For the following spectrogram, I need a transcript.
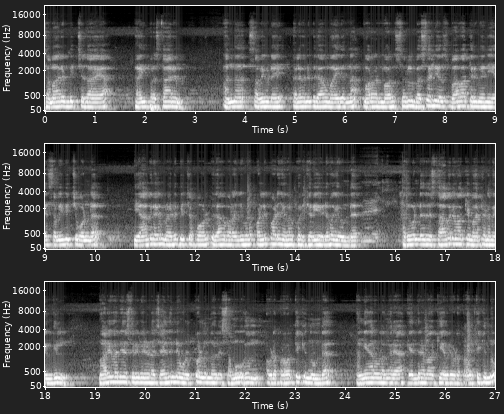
സമാരംഭിച്ചതായ ഈ പ്രസ്ഥാനം അന്ന് സഭയുടെ തലവനും പിതാവുമായിരുന്ന മൊറോൻ സിറിൽ ബസലിയസ് ബാബ തിരുമേനിയെ സമീപിച്ചുകൊണ്ട് ഈ ആഗ്രഹം പ്രകടിപ്പിച്ചപ്പോൾ പിതാവ് പറഞ്ഞു ഇവിടെ പള്ളിപ്പാട് ഞങ്ങൾക്കൊരു ചെറിയ ഇടവകയുണ്ട്. അതുകൊണ്ട് ഒരു സ്ഥാപനമാക്കി മാറ്റണമെങ്കിൽ മാറിവലിയസ് സ്ത്രീമേനയുടെ ചൈതന്യം ഉൾക്കൊള്ളുന്ന ഒരു സമൂഹം അവിടെ പ്രവർത്തിക്കുന്നുണ്ട്. അങ്ങാറുളങ്ങര കേന്ദ്രമാക്കി അവരവിടെ പ്രവർത്തിക്കുന്നു.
